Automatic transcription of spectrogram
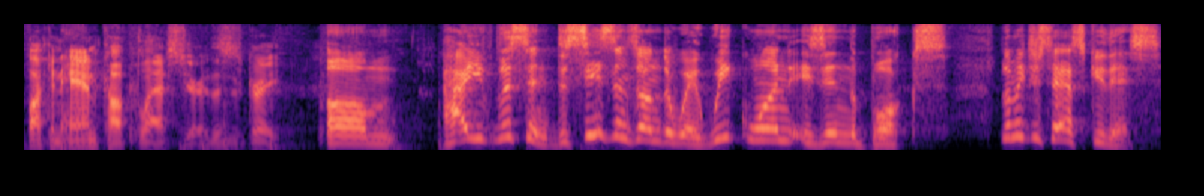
fucking handcuffed last year. This is great. Um, How you listen? The season's underway. Week one is in the books. Let me just ask you this:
